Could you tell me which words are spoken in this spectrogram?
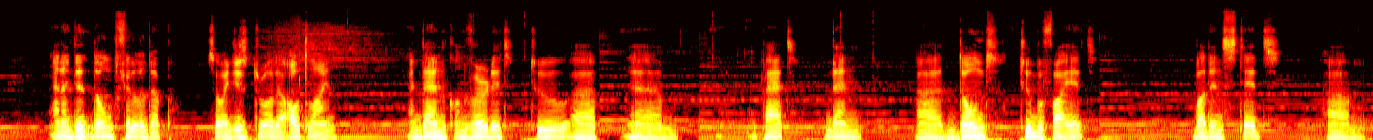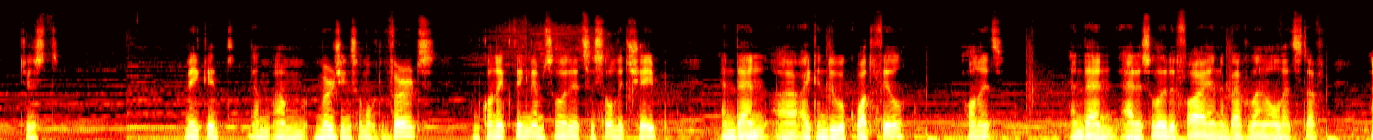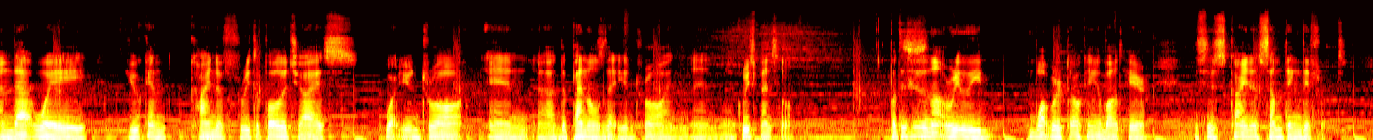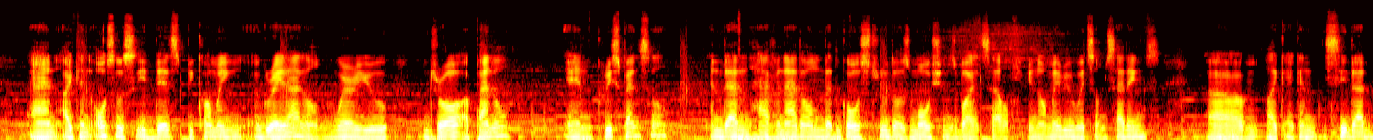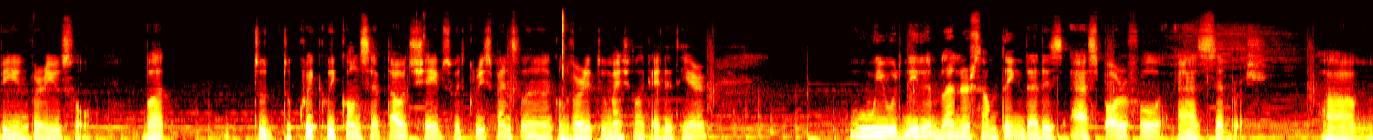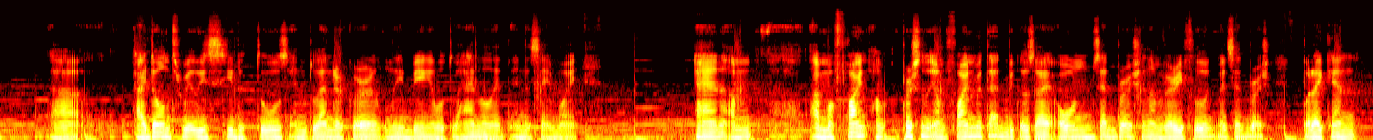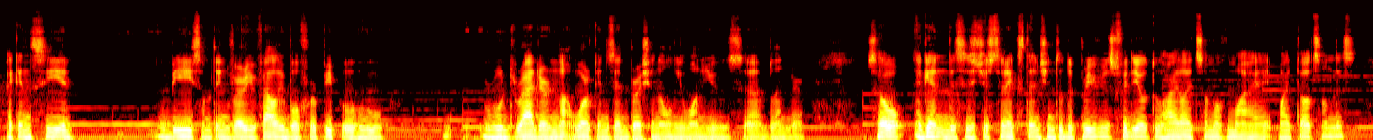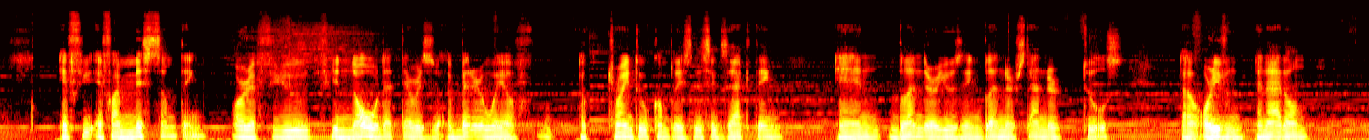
and I don't fill it up. So I just draw the outline and then convert it to uh, um, a pad. Then uh, don't tubify it but instead um, just make it I'm, I'm, merging some of the verts I'm connecting them so that it's a solid shape. And then uh, I can do a quad fill on it and then add a solidify and a bevel and all that stuff. And that way you can kind of retopologize what you draw in uh, the panels that you draw in, in grease pencil. But this is not really what we're talking about here. This is kind of something different. And I can also see this becoming a great add-on where you draw a panel in grease pencil and then have an add-on that goes through those motions by itself, you know, maybe with some settings. Um, like I can see that being very useful. But to, to quickly concept out shapes with grease pencil and convert it to mesh like I did here, we would need in Blender something that is as powerful as ZBrush. Um, uh, I don't really see the tools in Blender currently being able to handle it in the same way. And I'm, uh, I'm a fine, I'm, personally I'm fine with that because I own ZBrush and I'm very fluent with ZBrush, but I can, I can see it be something very valuable for people who would rather not work in ZBrush and only want to use uh, Blender. So again, this is just an extension to the previous video to highlight some of my, my thoughts on this. If, you, if I missed something, or if you, if you know that there is a better way of, trying to accomplish this exact thing in Blender using Blender standard tools, uh, or even an add-on,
